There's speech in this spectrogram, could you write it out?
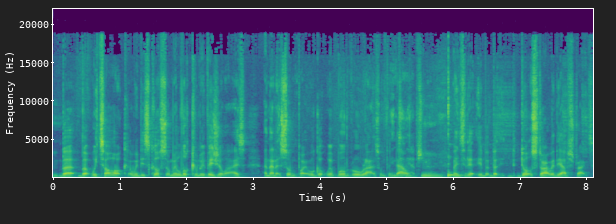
but but we talk and we discuss and we look and we visualise, and then at some point we'll go, we'll, we'll, we'll write something Into down. abstract. Into the, but, but don't start with the abstract.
